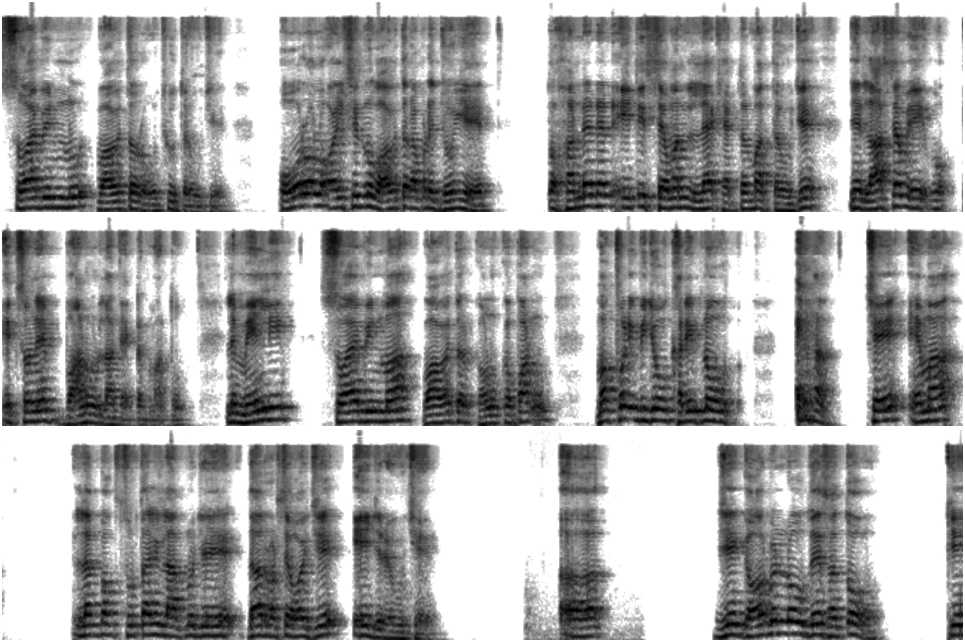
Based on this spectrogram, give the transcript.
સોયાબીનનું વાવેતર ઓછું થયું છે. ઓવરઓલ ઓઇલસીડનું વાવેતર આપણે જોઈએ તો hundred and eighty seven lakh હેક્ટરમાં થયું છે, જે લાસ્ટ ટાઈમ એકસો ને બાણું લાખ હેક્ટરમાં હતું. એટલે મેઇનલી સોયાબીનમાં વાવેતર ઘણું કપાણું. મગફળી બીજો ખરીફનો છે, એમાં લગભગ સુડતાલીસ લાખનું જે દર વર્ષે હોય છે, એ જ રહ્યું છે. જે ગવર્મેન્ટનો ઉદ્દેશ હતો કે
